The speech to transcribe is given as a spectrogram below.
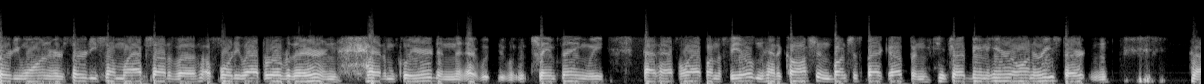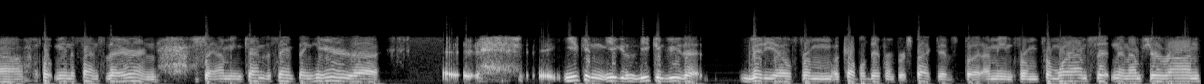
31 or 30 some laps out of a, a 40 lapper over there and had them cleared. And w- same thing. We had half a lap on the field and had a caution bunch us back up and he tried being a hero on a restart and uh put me in the fence there. And say I mean kind of the same thing here. Uh you can you can you can view that video from a couple different perspectives but I mean from from where I'm sitting and I'm sure Ron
